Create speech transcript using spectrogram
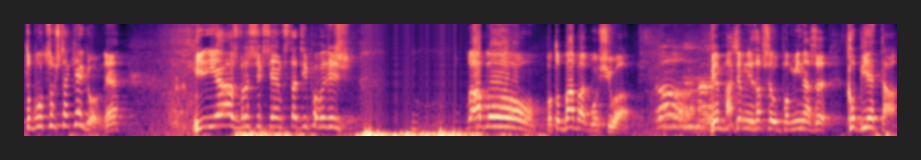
to było coś takiego, nie? I ja aż wreszcie chciałem wstać i powiedzieć, babo, bo to baba głosiła. Wiem, Madzia mnie zawsze upomina, że kobieta,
